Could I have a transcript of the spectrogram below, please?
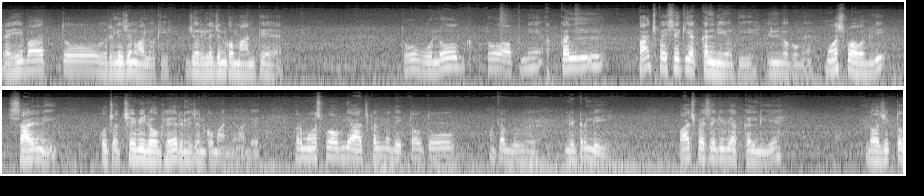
रही बात तो रिलीजन वालों की, जो रिलीजन को मानते हैं। तो वो लोग तो अपनी अक्ल पाँच पैसे की अक्ल नहीं होती है इन लोगों में। मोस्ट प्रोबेबली सारे नहीं, कुछ अच्छे भी लोग हैं रिलीजन को मानने वाले, पर मोस्ट प्रोबेबली आजकल मैं देखता हूँ तो मतलब लिटरली पाँच पैसे की भी अक्ल नहीं है। लॉजिक तो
